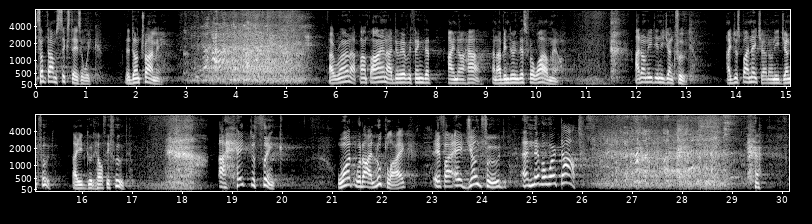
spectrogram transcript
sometimes six days a week. They don't try me. I run, I pump iron, I do everything that I know how. And I've been doing this for a while now. I don't eat any junk food. I just by nature, I don't eat junk food. I eat good, healthy food. I hate to think what would I look like if I ate junk food and never worked out.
